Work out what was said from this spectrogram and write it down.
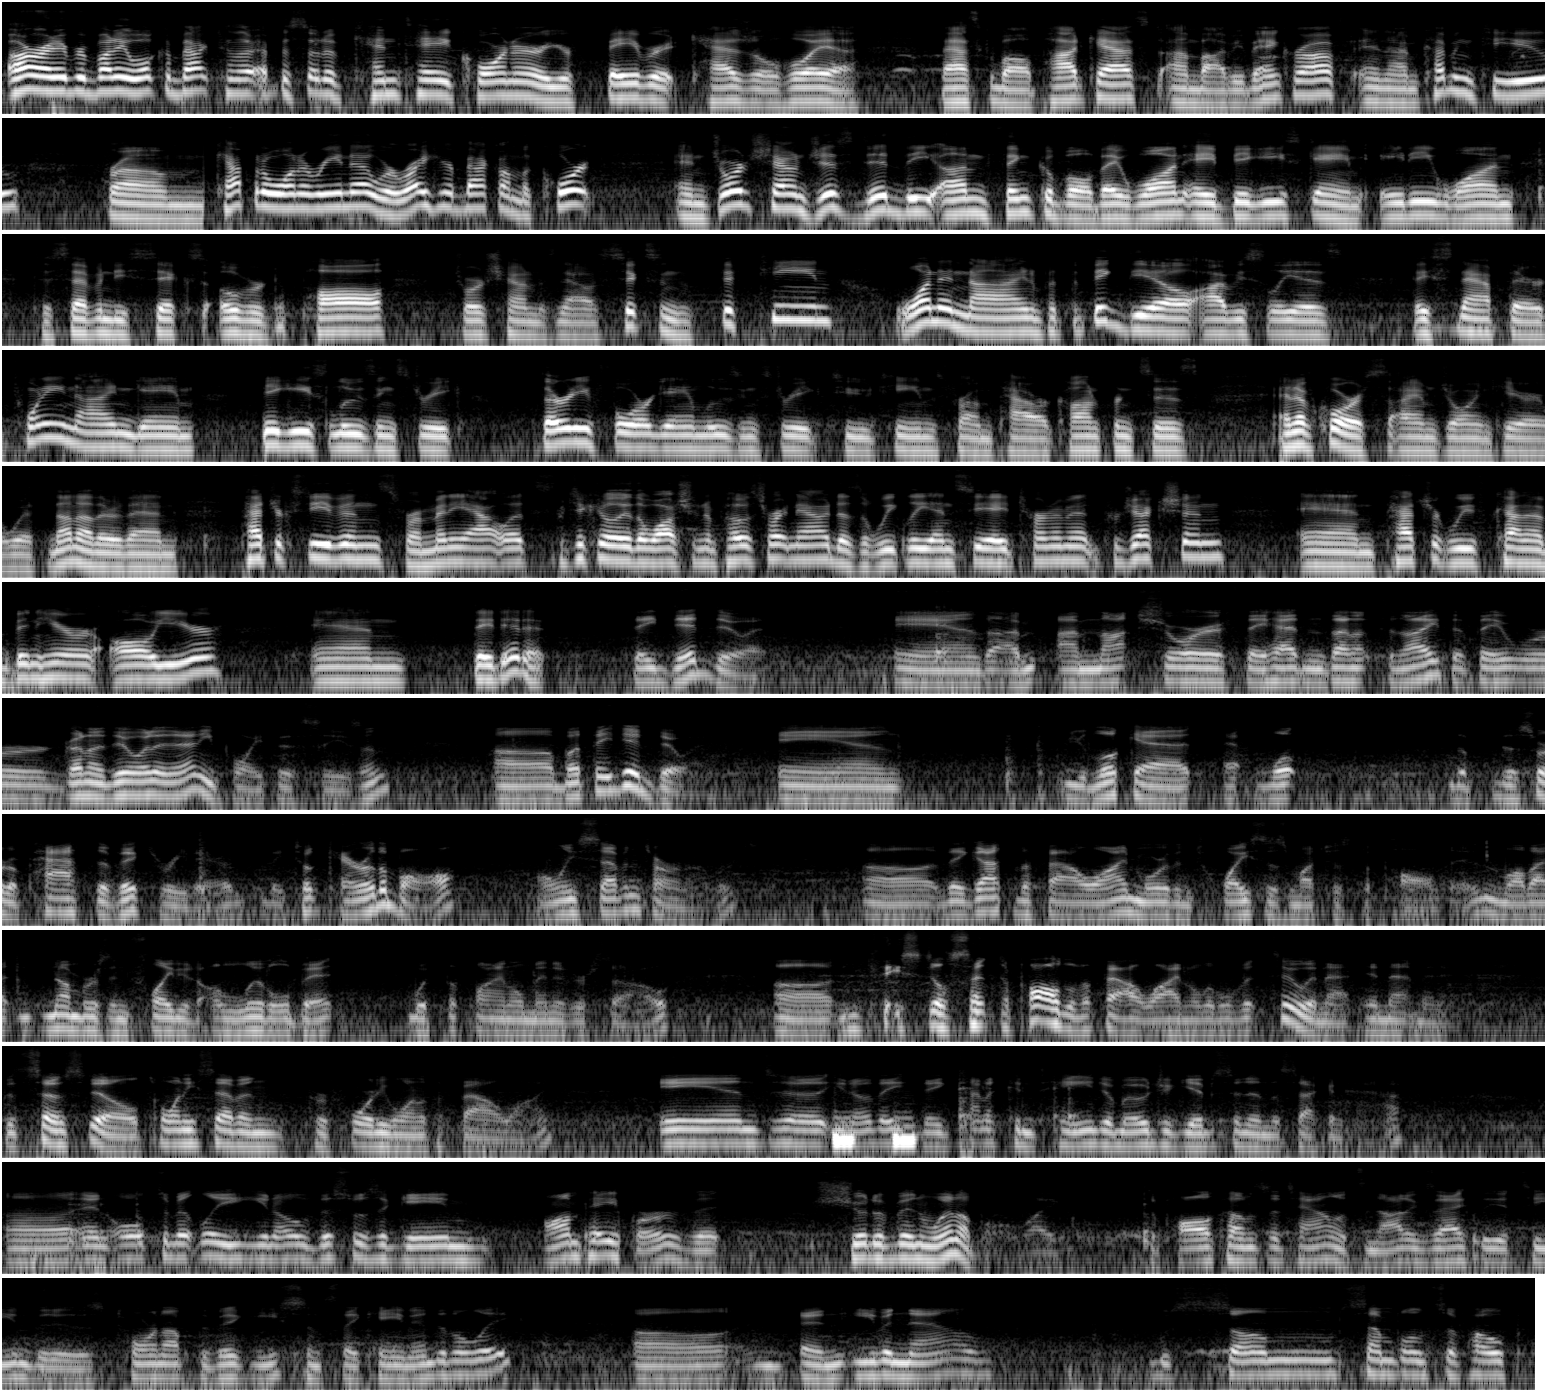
All right, everybody, welcome back to another episode of Kente Corner, your favorite casual Hoya basketball podcast. I'm Bobby Bancroft, and I'm coming to you from Capital One Arena. We're right here back on the court, and Georgetown just did the unthinkable. They won a Big East game, 81 to 76 over DePaul. Georgetown is now 6 and 15, 1 and 9, but the big deal obviously is they snapped their 29 game Big East losing streak 34 game losing streak to teams from power conferences. And of course, I am joined here with none other than Patrick Stevens from many outlets, particularly the Washington Post right now, does a weekly NCAA tournament projection. And Patrick, we've kind of been here all year, and they did it. They did do it. And I'm, I'm not sure if they hadn't done it tonight that they were going to do it at any point this season. Uh, but they did do it. And you look at, at what the, the sort of path to victory there. They took care of the ball, only seven turnovers. Uh, they got to the foul line more than twice as much as DePaul did. And while that number's inflated a little bit with the final minute or so, uh, they still sent DePaul to the foul line a little bit too in that in that minute. But so still, 27 for 41 at the foul line, and uh, you know they, they kind of contained Umoja Gibson in the second half, uh, and ultimately, you know, this was a game on paper that should have been winnable. Like DePaul comes to town. It's not exactly a team that has torn up the Big East since they came into the league. Uh, and, and, even now, with some semblance of hope,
